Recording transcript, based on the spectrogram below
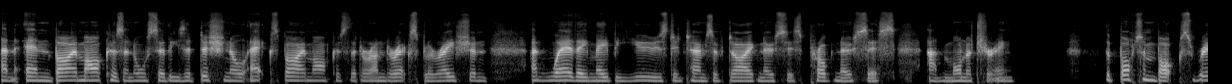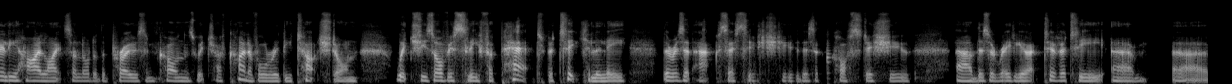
and N biomarkers and also these additional X biomarkers that are under exploration and where they may be used in terms of diagnosis, prognosis, and monitoring. The bottom box really highlights a lot of the pros and cons, which I've kind of already touched on, which is obviously for PET, particularly, there is an access issue, there's a cost issue, um, there's a radioactivity um, uh,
